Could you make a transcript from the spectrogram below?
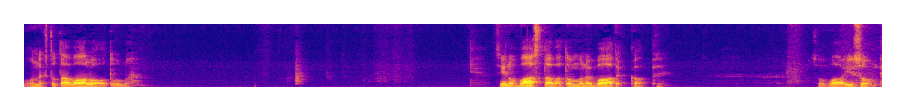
Onneksi tota valoa tulee. Siinä on vastaava tommonen vaatekaappi. Se on vaan isompi.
